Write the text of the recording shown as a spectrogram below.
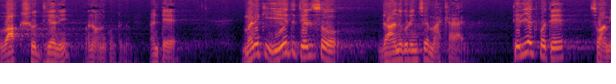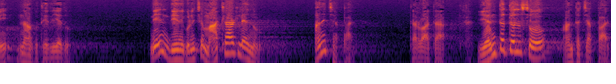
వాక్ శుద్ధి అని మనం అనుకుంటున్నాం. అంటే మనకి ఏది తెలుసో దాని గురించే మాట్లాడాలి. తెలియకపోతే స్వామి నాకు తెలియదు. నేను దీని గురించి మాట్లాడలేను అని చెప్పాలి. తర్వాత ఎంత తెలుసో అంత చెప్పాలి.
